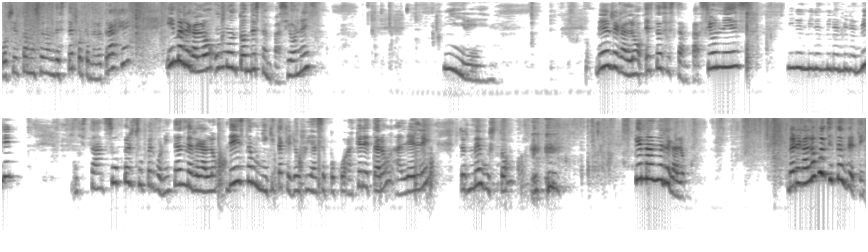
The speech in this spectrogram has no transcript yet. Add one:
por cierto no sé dónde esté porque me lo traje. Y me regaló un montón de estampaciones. Miren. Me regaló estas estampaciones. Miren, miren, miren, miren, miren. Están súper, súper bonitas. Me regaló de esta muñequita que yo fui hace poco a Querétaro, a Lele. Entonces me gustó. ¿Qué más me regaló? Me regaló bolsitas de té.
